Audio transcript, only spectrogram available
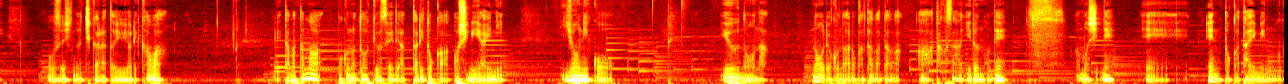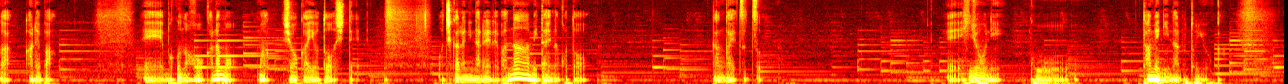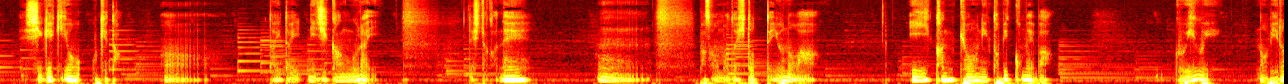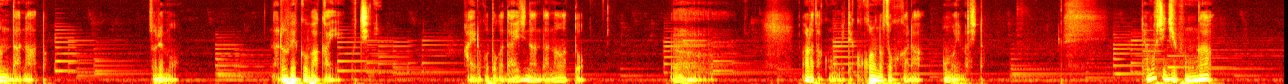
僕自身の力というよりかは、たまたま僕の同級生であったりとか、お知り合いに、非常にこう、有能な能力のある方々がたくさんいるので、もしね、えー、縁とかタイミングがあれば、えー、僕の方からも、まあ、紹介を通して、お力になれればなみたいなことを考えつつ、えー、非常にこうためになるというか刺激を受けただいたい2時間ぐらいでしたかねうんパソコンま人って飛び込めばぐいぐい伸びるんだなと。それも、なるべく若いうちに入ることが大事なんだなと、うん、新田君を見て心の底から思いました。でもし自分が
